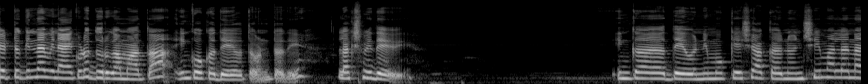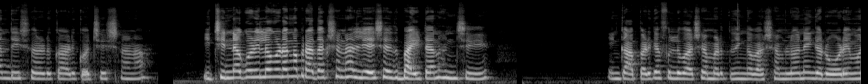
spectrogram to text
చెట్టు కింద వినాయకుడు దుర్గామాత ఇంకొక దేవత ఉంటుంది. లక్ష్మీదేవి. ఇంకా దేవుణ్ణి మొక్కేసి అక్కడ నుంచి మళ్ళీ నందీశ్వరుడు కాడికి వచ్చేసిన ఈ చిన్న గుడిలో కూడా ఇంకా ప్రదక్షిణాలు చేసేది బయట నుంచి. ఇంకా అప్పటికే ఫుల్ వర్షం పడుతుంది. ఇంకా వర్షంలోనే ఇంకా రోడ్ ఏమో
